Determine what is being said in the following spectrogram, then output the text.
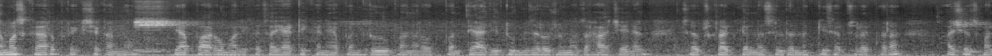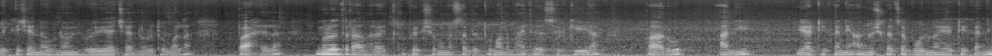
नमस्कार प्रेक्षकांनो या पारो मालिकेचा या ठिकाणी आपण रिव्ह्यू पाहणार आहोत. पण त्याआधी तुम्ही जर अजून माझा हा चॅनल सबस्क्राईब केला नसेल तर नक्की सबस्क्राईब करा. अशाच मालिकेचे नवनवीन व्हिडिओ या चॅनलवर तुम्हाला पाहायला मिळत राहणार आहे. तर प्रेक्षकांना सध्या तुम्हाला माहिती असेल की या पारो आणि या ठिकाणी अनुष्काचं बोलणं या ठिकाणी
